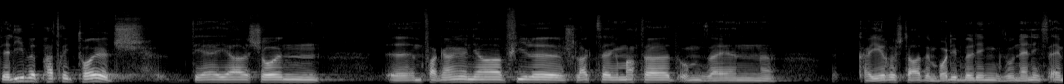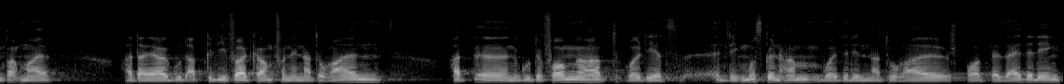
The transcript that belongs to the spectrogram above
der liebe Patrick Teutsch, der ja schon äh, im vergangenen Jahr viele Schlagzeilen gemacht hat, um seinen Karrierestart im Bodybuilding, so nenne ich es einfach mal, hat er ja gut abgeliefert, kam von den Naturalen, hat äh, eine gute Form gehabt, wollte jetzt endlich Muskeln haben, wollte den Naturalsport beiseite legen,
